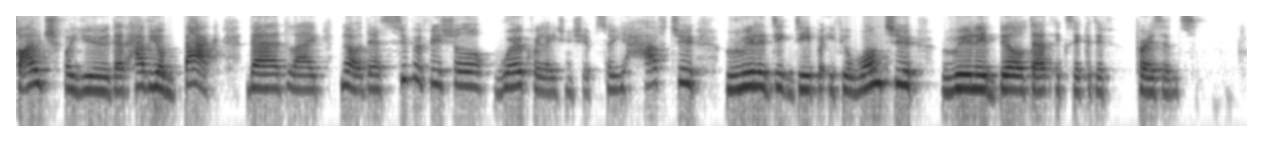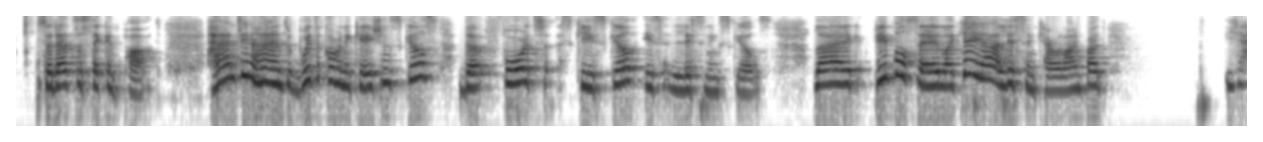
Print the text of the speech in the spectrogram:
vouch for you, that have your back. That like no, they're superficial work relationships. So you have to really dig deeper if you want to really build that executive presence. So that's the second part. Hand in hand with the communication skills, the fourth key skill is listening skills. Like people say, like, yeah, yeah, listen, Caroline, but yeah,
